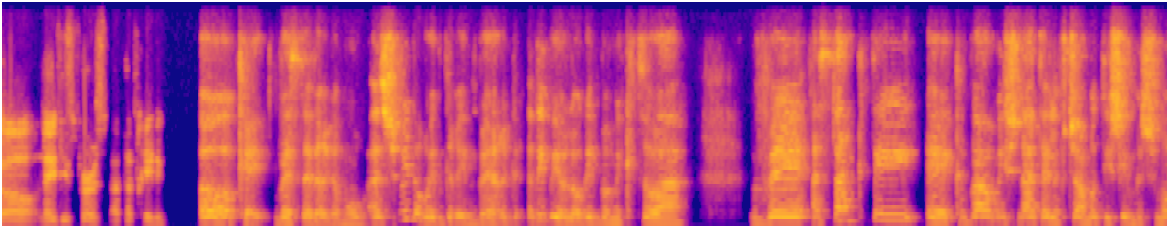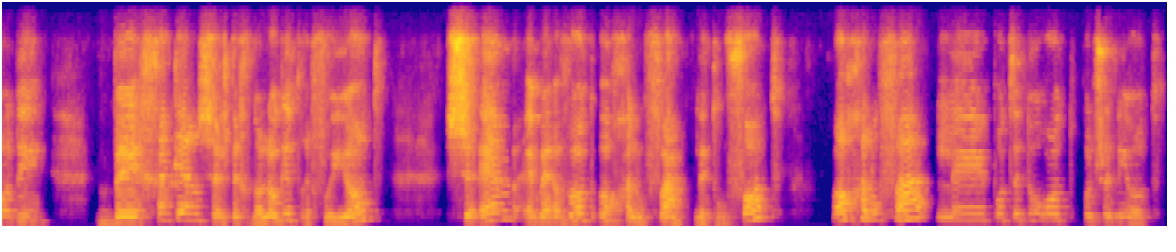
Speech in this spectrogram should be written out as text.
לא, ladies first, את תתחילי. אוקיי, בסדר גמור. אז שמי דורית גרינברג, אני ביולוגית במקצוע, ועסקתי uh, כבר משנת 1998 בחקר של טכנולוגיות רפואיות שהן מהוות או חלופה לתרופות או חלופה לפרוצדורות פולשניות,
